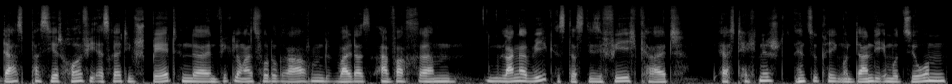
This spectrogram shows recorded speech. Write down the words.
Das passiert häufig erst relativ spät in der Entwicklung als Fotografen, weil das einfach ähm, ein langer Weg ist, dass diese Fähigkeit erst technisch hinzukriegen und dann die Emotionen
